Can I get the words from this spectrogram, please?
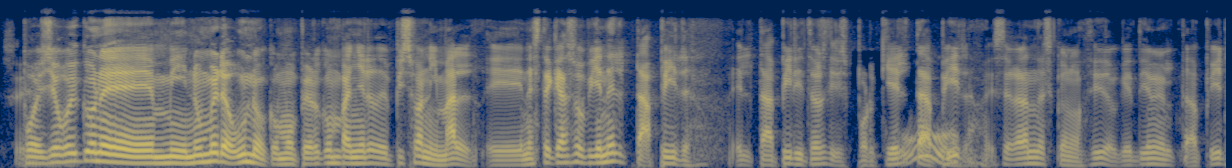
Sí. Pues yo voy con eh, mi número uno como peor compañero de piso animal. Eh, en este caso viene el tapir. El tapir. Y todos dices, ¿por qué el Uh. tapir? Ese gran desconocido. ¿Qué tiene el tapir?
